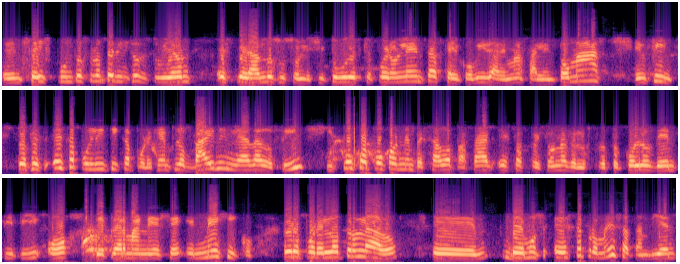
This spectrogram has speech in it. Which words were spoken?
en seis puntos fronterizos estuvieron esperando sus solicitudes que fueron lentas, que el COVID además alentó más, en fin. Entonces, esa política, por ejemplo, Biden le ha dado fin y poco a poco han empezado a pasar estas personas de los protocolos de MPP o de permanece en México. Pero por el otro lado, eh, vemos esta promesa también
